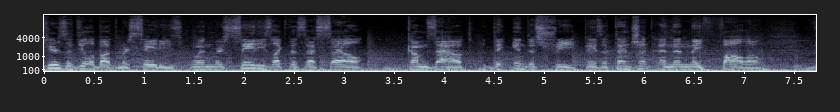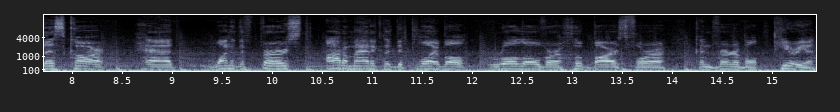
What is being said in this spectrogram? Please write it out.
Here's the deal about Mercedes. When Mercedes like this SL comes out, the industry pays attention and then they follow. This car had one of the first automatically deployable rollover hoop bars for a convertible, period.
